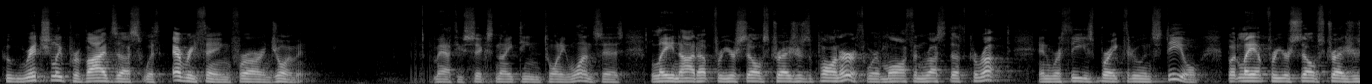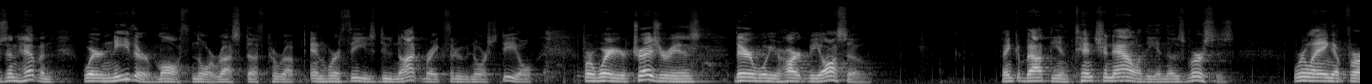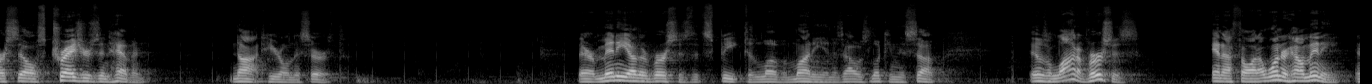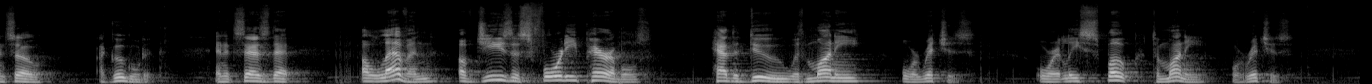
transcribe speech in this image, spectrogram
who richly provides us with everything for our enjoyment. Matthew 6, 19 21 says, Lay not up for yourselves treasures upon earth, where moth and rust doth corrupt, and where thieves break through and steal. But lay up for yourselves treasures in heaven, where neither moth nor rust doth corrupt, and where thieves do not break through nor steal. For where your treasure is, there will your heart be also. Think about the intentionality in those verses. We're laying up for ourselves treasures in heaven, not here on this earth. There are many other verses that speak to the love of money, and as I was looking this up, there was a lot of verses, and I thought, I wonder how many. And so I Googled it, and it says that 11 of Jesus' 40 parables had to do with money or riches, or at least spoke to money or riches.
